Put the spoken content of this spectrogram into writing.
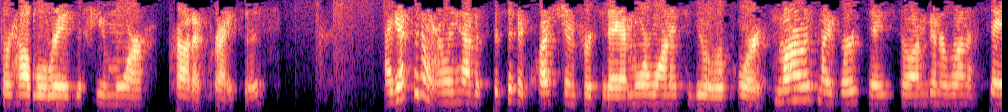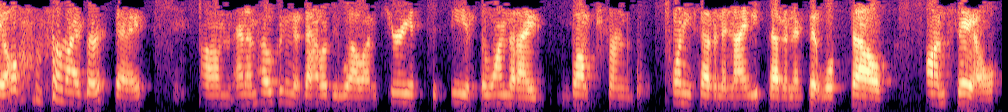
for how we'll raise a few more product prices. I guess I don't really have a specific question for today. I more wanted to do a report. Tomorrow is my birthday, so I'm going to run a sale for my birthday, um, and I'm hoping that that'll do well. I'm curious to see if the one that I bumped from 27 to 97, if it will sell on sale,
